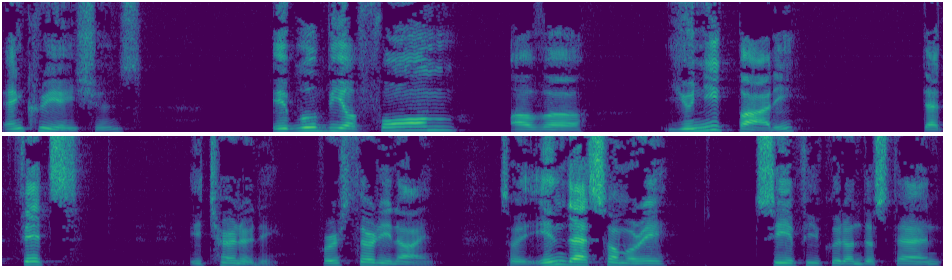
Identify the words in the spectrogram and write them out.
and creations, it will be a form of a unique body that fits eternity. Verse 39. So, in that summary, see if you could understand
